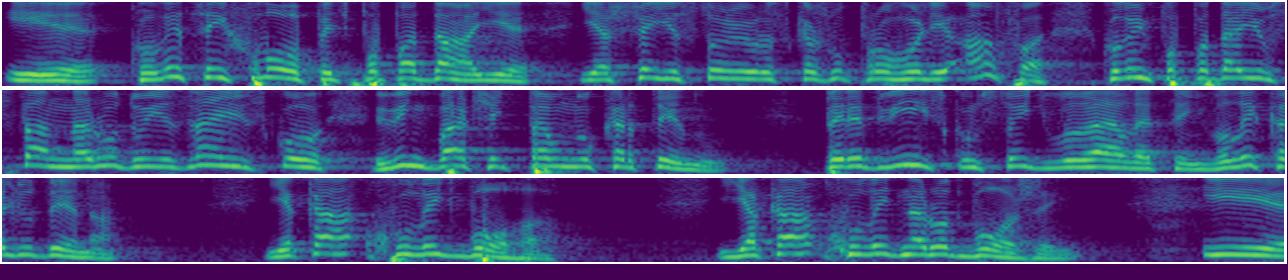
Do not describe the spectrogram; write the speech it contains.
І коли цей хлопець попадає, я ще історію розкажу про Голіафа, коли він попадає в стан народу ізраїльського, він бачить певну картину. Перед військом стоїть велетень, велика людина, яка хулить Бога, яка хулить народ Божий. І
